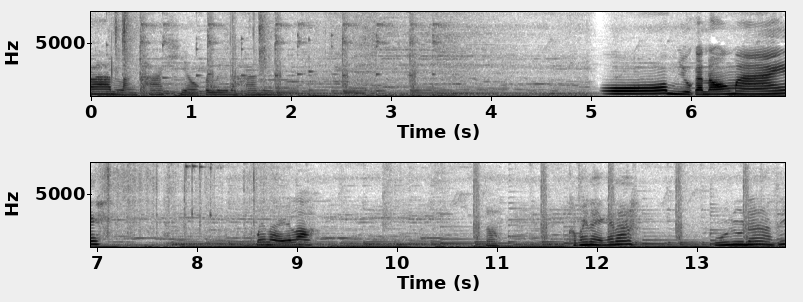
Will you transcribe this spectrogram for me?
บ้านหลังคาเขียวกันเลยนะคะนี่โอมอยู่กับน้องไม้ไปไหนล่ะเอาเขาไปไหนกันนะอู้ดูหน้าสิ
